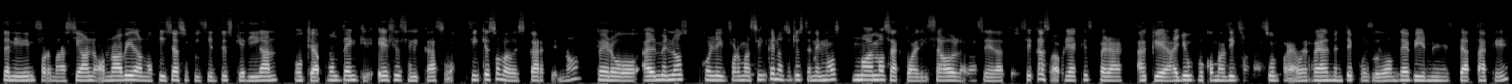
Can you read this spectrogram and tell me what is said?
tenido información o no ha habido noticias suficientes que digan o que apunten que ese es el caso, sin que eso lo descarte, ¿no? Pero al menos con la información que nosotros tenemos, no hemos actualizado la base de datos. En este caso, habría que esperar a que haya un poco más de información para ver realmente pues de dónde viene este ataque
